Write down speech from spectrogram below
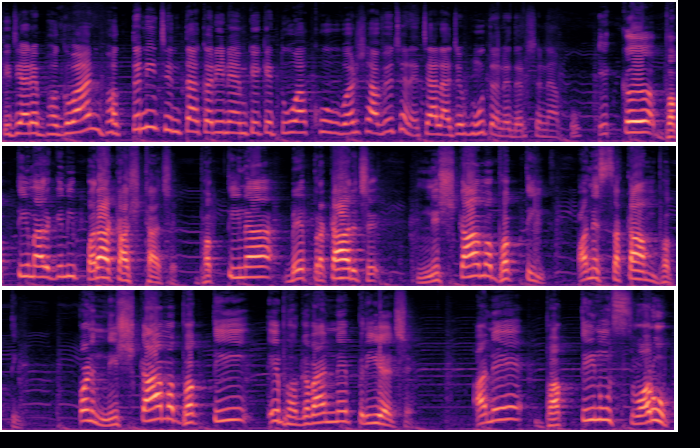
કે જ્યારે ભગવાન ભક્તની ચિંતા કરીને એમ કે તું આખું વર્ષ આવ્યો છે ને, ચાલ આજે હું તને દર્શન આપું. એક ભક્તિ માર્ગની પરાકાષ્ઠા છે. ભક્તિના બે પ્રકાર છે. નિષ્કામ ભક્તિ અને સકામ ભક્તિ. પણ નિષ્કામ ભક્તિ એ ભગવાનને પ્રિય છે. અને ભક્તિનું સ્વરૂપ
